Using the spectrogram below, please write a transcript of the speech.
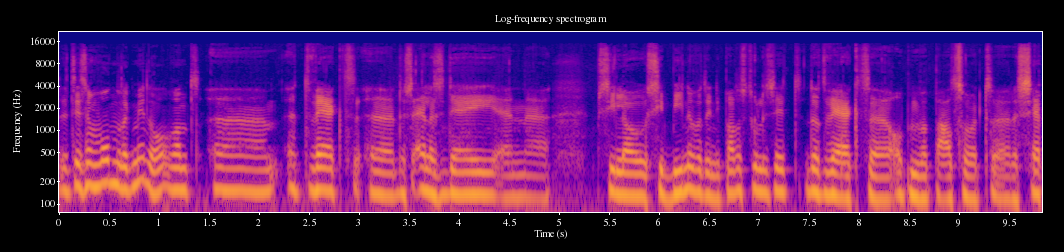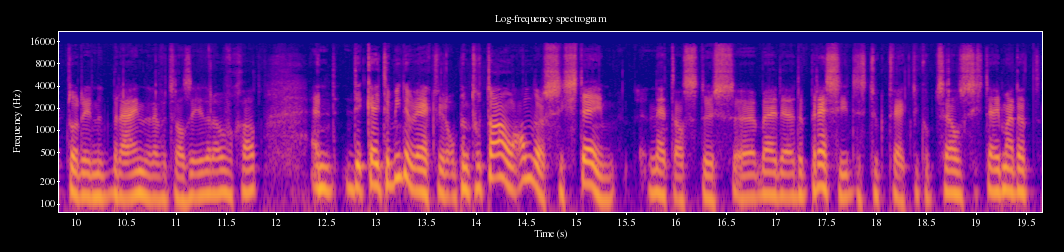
het is een wonderlijk middel, want het werkt dus LSD en psilocybine, wat in die paddenstoelen zit, dat werkt uh, op een bepaald soort uh, receptor in het brein. Daar hebben we het wel eens eerder over gehad. En de ketamine werkt weer op een totaal ander systeem. Net als dus uh, bij de depressie. Dus het werkt natuurlijk op hetzelfde systeem, maar dat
